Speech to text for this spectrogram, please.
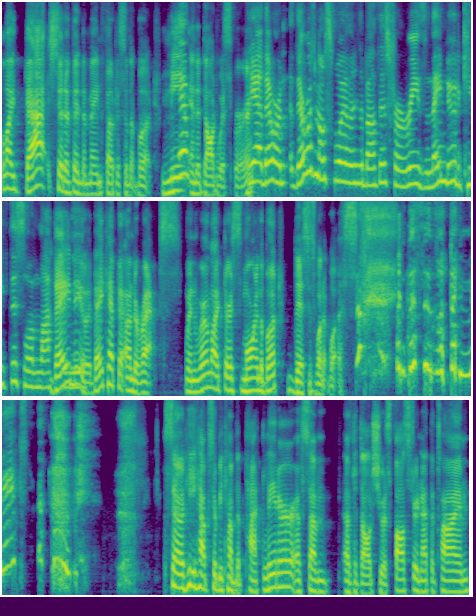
like that should have been the main focus of the book. Me Yep. and the dog whisperer. yeah, there were there was no spoilers about this for a reason. They knew to keep this one locked. They knew you. They kept it under wraps. When we're like, there's more in the book, this is what it was. this is what they meant. so he helps her become the pack leader of some of the dogs she was fostering at the time.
